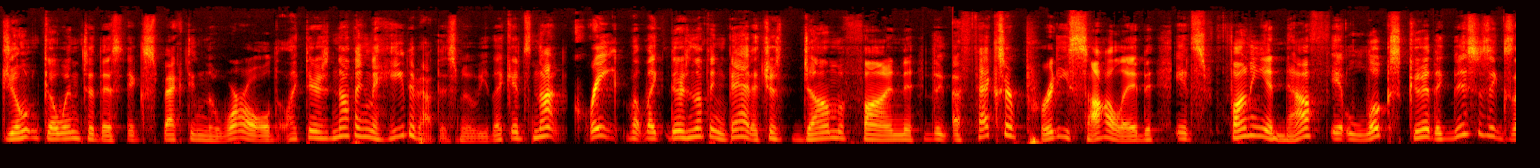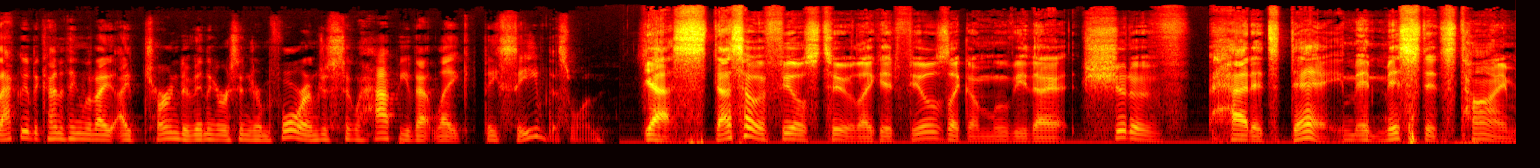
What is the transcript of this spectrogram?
don't go into this expecting the world, like, there's nothing to hate about this movie. Like, it's not great, but, like, there's nothing bad. It's just dumb fun. The effects are pretty solid. It's funny enough. It looks good. Like, this is exactly the kind of thing that I, I turned to Vinegar Syndrome 4. I'm just so happy that like they saved this one. Yes, that's how it feels too. Like it feels like a movie that should have had its day. It missed its time.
